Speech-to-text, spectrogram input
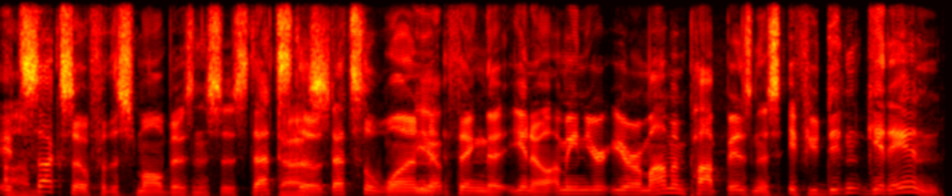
It sucks though for the small businesses. That's the Um, that's the one Yep. thing that you know. I mean, you're you're a mom and pop business. If you didn't get in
